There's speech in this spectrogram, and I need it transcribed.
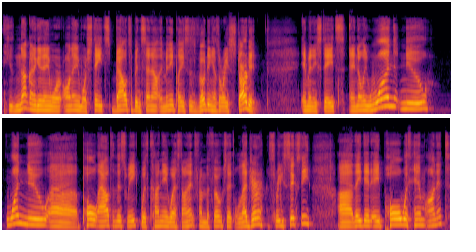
he's not going to get any more on any more states. Ballots have been sent out in many places. Voting has already started in many states, and only one new one new uh, poll out this week with Kanye West on it from the folks at Ledger 360. Uh, they did a poll with him on it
